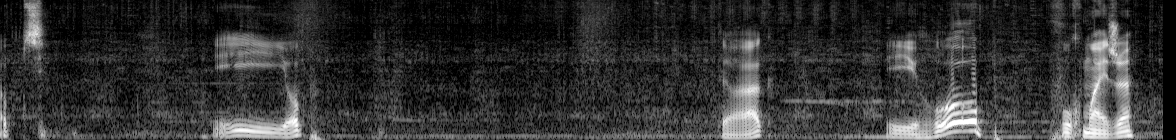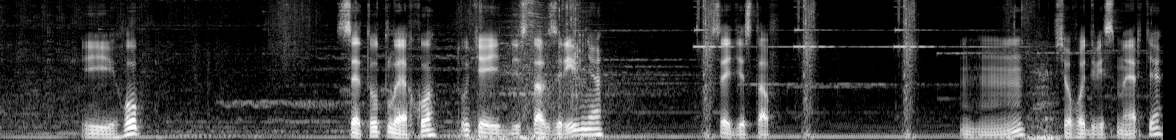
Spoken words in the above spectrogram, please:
Опс. І оп. Так. І гоп. Фух, майже. І гоп. Все, тут легко. Тут я її дістав з рівня. Все дістав. Угу. Всього дві смерті.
